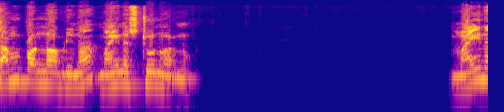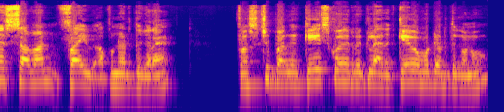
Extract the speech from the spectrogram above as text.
சம் பண்ணோம் அப்படின்னா மைனஸ் டூன்னு வரணும். மைனஸ் செவன் ஃபைவ் அப்படின்னு எடுத்துக்கிறேன். ஃபர்ஸ்ட் பாருங்க கே ஸ்கொயர் இருக்குல்ல அது கேவை மட்டும் எடுத்துக்கணும்.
